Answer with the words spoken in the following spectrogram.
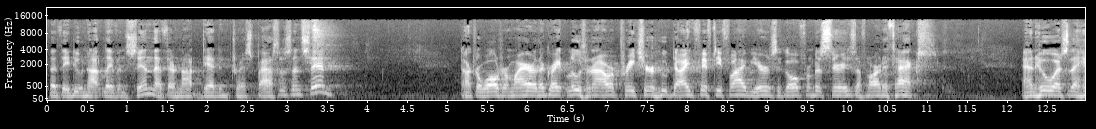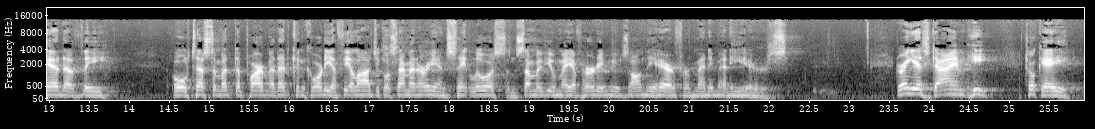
that they do not live in sin, that they're not dead in trespasses and sin. Dr. Walter Maier, the great Lutheran hour preacher who died 55 years ago from a series of heart attacks, and who was the head of the Old Testament department at Concordia Theological Seminary in St. Louis, and some of you may have heard him. He was on the air for many, many years. During his time, he took a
